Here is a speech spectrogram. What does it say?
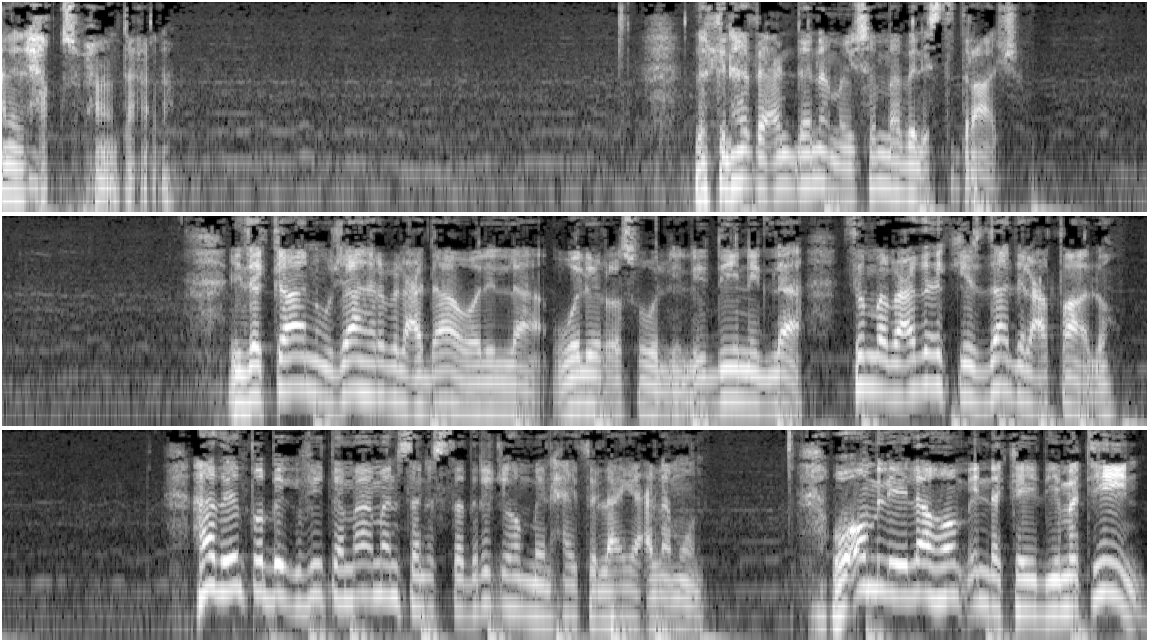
عن الحق سبحانه وتعالى. لكن هذا عندنا ما يسمى بالاستدراج. إذا كان مجاهر بالعداوة لله وللرسول لدين الله ثم بعد ذلك يزداد العطاء له. هذا ينطبق فيه تماما سنستدرجهم من حيث لا يعلمون. وأملي لهم إن كيدي متين.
